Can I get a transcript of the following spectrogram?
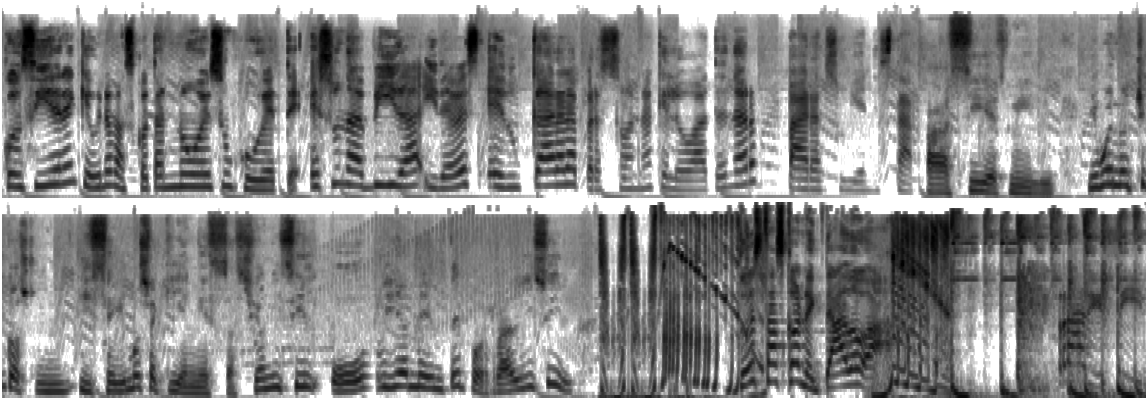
consideren que una mascota no es un juguete, es una vida y debes educar a la persona que lo va a tener para su bienestar. Así es, Mili. Y bueno, chicos, y seguimos aquí en Estación Isil, obviamente por Radio Isil. Tú estás conectado a Radio Isil.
